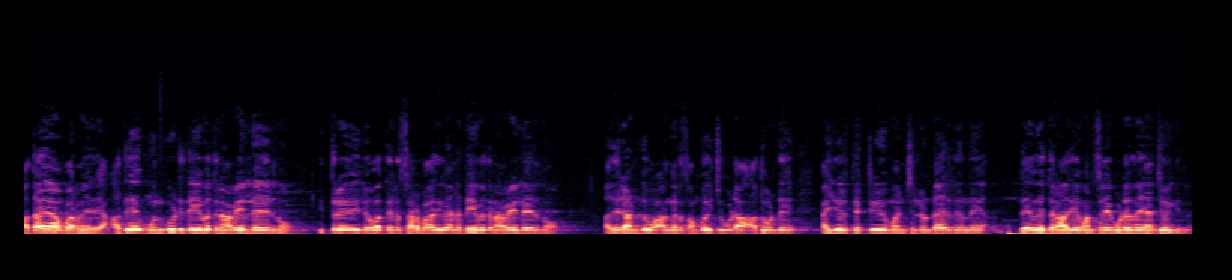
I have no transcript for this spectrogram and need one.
അതാ ഞാൻ പറഞ്ഞത്. അത് മുൻകൂട്ടി ദൈവത്തിന് അറിയില്ലായിരുന്നോ. ഇത്ര ലോകത്തിന്റെ സർവാധികാരം ദൈവത്തിന് അറിയില്ലായിരുന്നോ. അത് രണ്ടും അങ്ങനെ സംഭവിച്ചുകൂടാ അതുകൊണ്ട് അയ്യൊരു തെറ്റ് മനസ്സിലുണ്ടായിരുന്നെന്ന് ദൈവത്തിന് ആദ്യം മനസ്സിലായി മനസ്സിലായിക്കൂടെന്ന് ഞാൻ ചോദിക്കുന്നത്.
